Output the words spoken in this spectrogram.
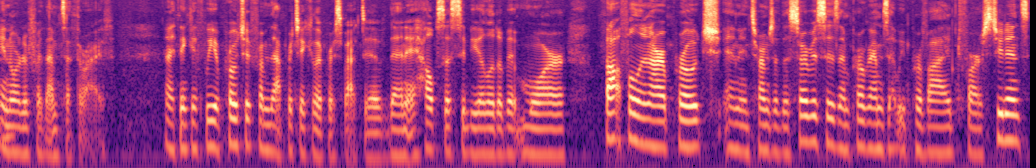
in mm-hmm. order for them to thrive. And I think if we approach it from that particular perspective, then it helps us to be a little bit more thoughtful in our approach and in terms of the services and programs that we provide for our students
